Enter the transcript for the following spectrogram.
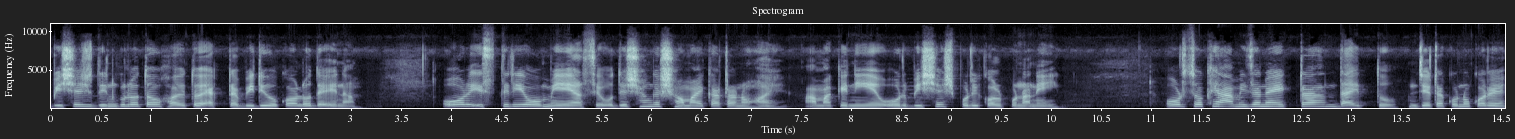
বিশেষ দিনগুলোতেও হয়তো একটা ভিডিও কলও দেয় না। ওর স্ত্রী ও মেয়ে আছে। ওদের সঙ্গে সময় কাটানো হয়। আমাকে নিয়ে ওর বিশেষ পরিকল্পনা নেই। ওর চোখে আমি যেন একটা দায়িত্ব, যেটা কোনো করে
